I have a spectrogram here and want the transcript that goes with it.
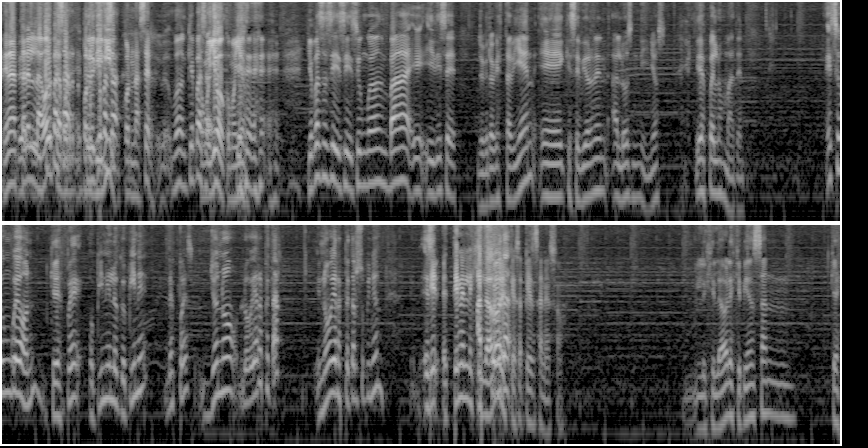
Deben estar en la ¿Qué horca por, por ¿Pero qué vivir, pasa? por nacer. Bueno, ¿qué pasa? Como yo, como yo. ¿Qué pasa si, si, si un weón va y, y dice, yo creo que está bien eh, que se violen a los niños y después los maten? Ese es un weón que después opine lo que opine, después yo no lo voy a respetar. Y no voy a respetar su opinión. Es Tienen legisladores absoluta- que se piensan eso. legisladores que piensan... ¿Qué?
